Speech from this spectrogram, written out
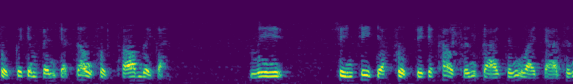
ฝึกก็จำเป็นจะต้องฝึกพร้อมด้วยกัน มีสิ่งที่จะฝึกที่จะเข้าถึงกายถึงวาจาถึง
